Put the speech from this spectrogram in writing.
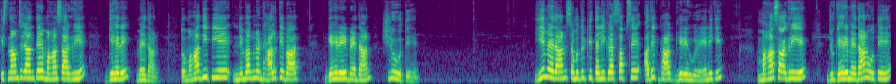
किस नाम से जानते हैं? महासागरीय गहरे मैदान। तो महाद्वीपीय निमग्न ढाल के बाद गहरे मैदान शुरू होते हैं। ये मैदान समुद्र की तली का सबसे अधिक भाग घेरे हुए हैं, यानी कि महासागरीय जो गहरे मैदान होते हैं,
